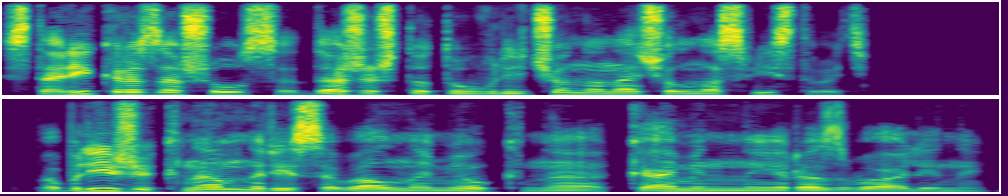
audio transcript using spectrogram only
Старик разошелся, даже что-то увлеченно начал насвистывать. Поближе к нам нарисовал намек на каменные развалины,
